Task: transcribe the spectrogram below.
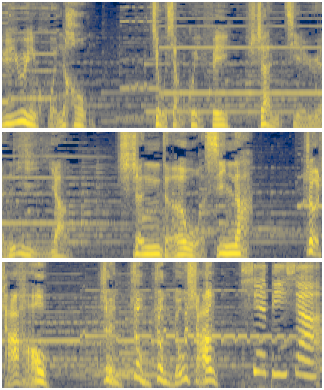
余韵浑厚，就像贵妃善解人意一样，深得我心呐、这茶好，朕重重有赏。谢陛下。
